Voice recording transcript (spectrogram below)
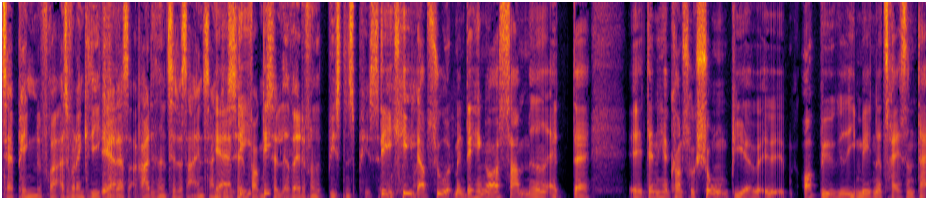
tage pengene fra? Altså, hvordan kan de ikke Ja. have deres rettigheder til deres egen sang? Ja, det er selv, det- fucking det- selv lavet. Hvad er det for noget business-pis? Det er helt mig. absurd, men det hænger også sammen med, at da øh, den her konstruktion bliver øh, opbygget i midten af 60'erne, der er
